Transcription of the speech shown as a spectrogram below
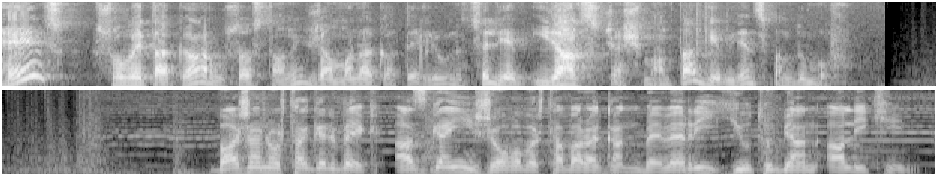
հենց սովետական Ռուսաստանի ժամանակ է տեղի ունեցել եւ իրանց ճնշման տակ եւ իրենց պնդումով։ Բաժանորդագրվեք ազգային ժողովրդավարական բևեռի YouTube-յան ալիքին։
